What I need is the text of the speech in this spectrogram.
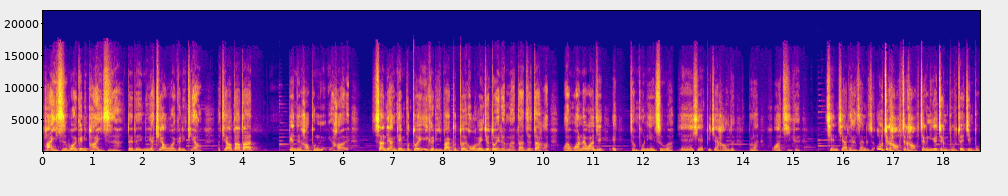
爬椅子，我也跟你爬椅子啊！对对，你要跳，我也跟你跳，跳到他变成好朋友好。三两天不对，一个礼拜不对，后面就对了嘛。他就在玩玩来玩去，哎，怎么不念书啊？写写比较好的，把它画几个，添加两三个字。哦，这个好，这个好，这个你要进步，再进步，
